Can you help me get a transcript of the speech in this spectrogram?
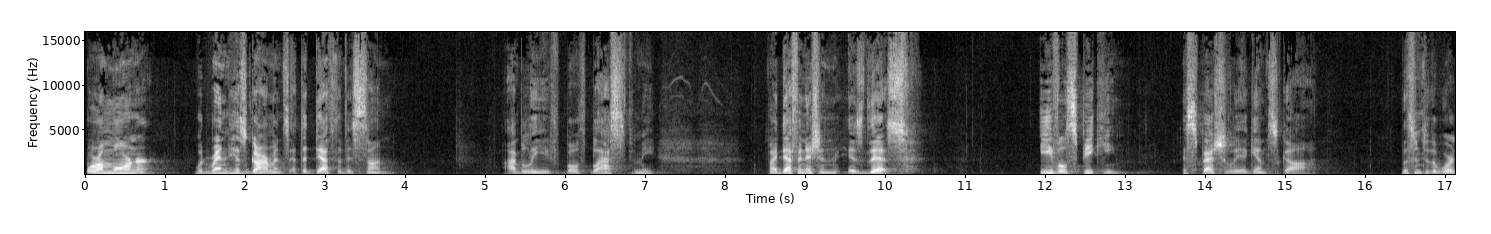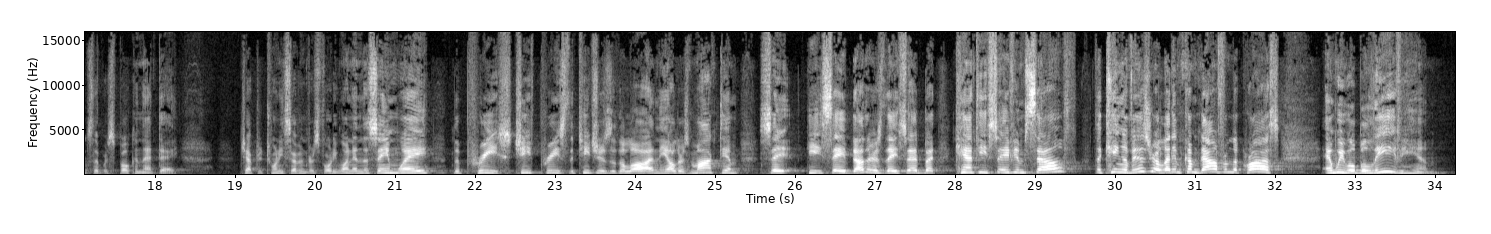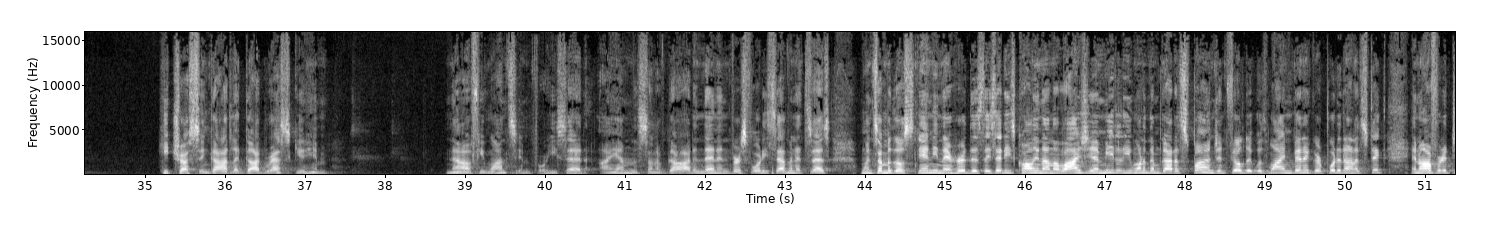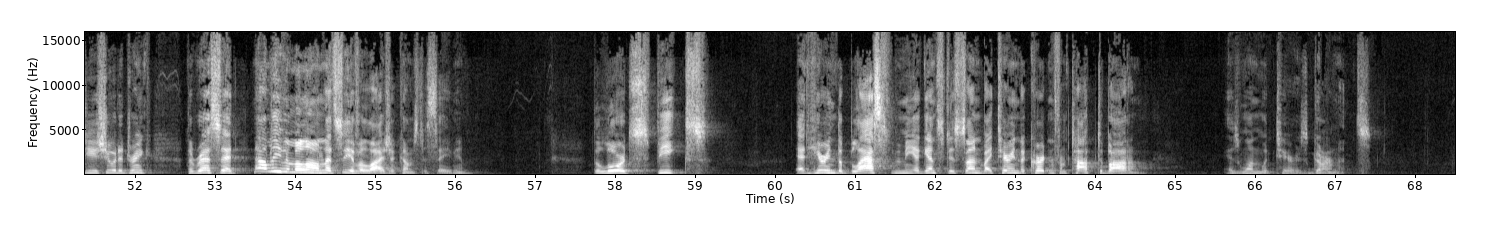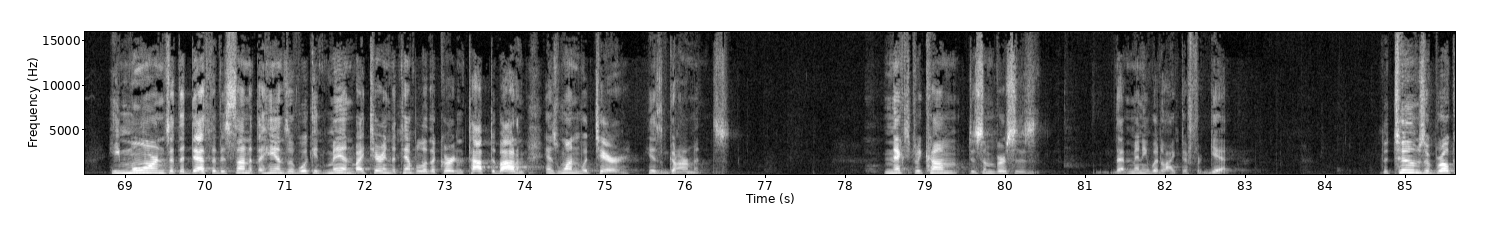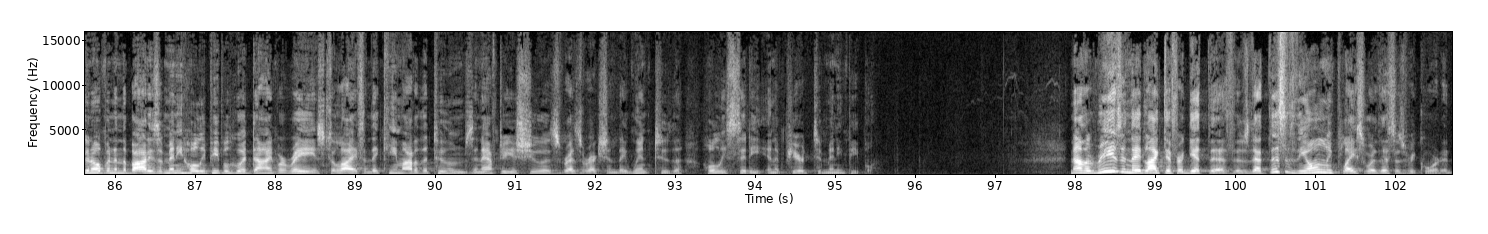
or a mourner would rend his garments at the death of his son. I believe both blasphemy by definition, is this evil speaking, especially against God. Listen to the words that were spoken that day. Chapter 27, verse 41. In the same way, the priests, chief priests, the teachers of the law, and the elders mocked him. Say, he saved others, they said, but can't he save himself? The king of Israel, let him come down from the cross, and we will believe him. He trusts in God, let God rescue him now if he wants him, for he said, I am the Son of God. And then in verse 47 it says, When some of those standing there heard this, they said, He's calling on Elijah. Immediately one of them got a sponge and filled it with wine vinegar, put it on a stick, and offered it to Yeshua to drink. The rest said, Now leave him alone. Let's see if Elijah comes to save him. The Lord speaks at hearing the blasphemy against his son by tearing the curtain from top to bottom, as one would tear his garments. He mourns at the death of his son at the hands of wicked men by tearing the temple of the curtain top to bottom as one would tear his garments. Next, we come to some verses that many would like to forget. The tombs were broken open, and the bodies of many holy people who had died were raised to life, and they came out of the tombs. And after Yeshua's resurrection, they went to the holy city and appeared to many people. Now, the reason they'd like to forget this is that this is the only place where this is recorded.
